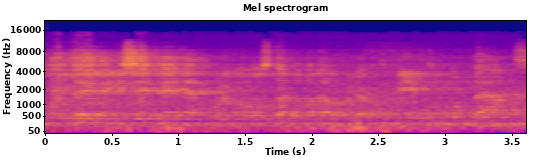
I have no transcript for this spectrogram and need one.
Het die zit en voor de goal staat er van elke dag 14 op de.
